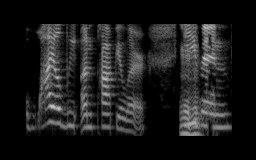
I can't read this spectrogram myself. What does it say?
wildly unpopular, Mhm. even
